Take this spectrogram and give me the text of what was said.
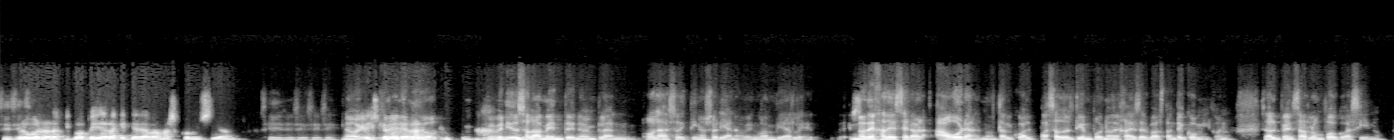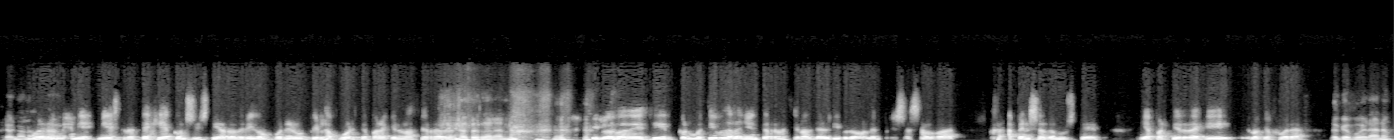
Pero bueno, la enciclopedia era la que te daba más comisión. Sí, sí, sí, sí. No, es que me, ha venido, solamente, ¿no? En plan, hola, soy Tino Soriano, vengo a enviarle. No deja de ser ahora, ¿no? Tal cual, pasado el tiempo, no deja de ser bastante cómico, ¿no? O sea, al pensarlo un poco así, ¿no? Pero no, no. Bueno, mi, estrategia consistía, Rodrigo, en poner un pie en la puerta para que no la cerraran. no cerraran, ¿no? y luego decir, con motivo del Año Internacional del Libro, la empresa Salvat ha pensado en usted y a partir de aquí, lo que fuera lo que fuera, ¿no?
